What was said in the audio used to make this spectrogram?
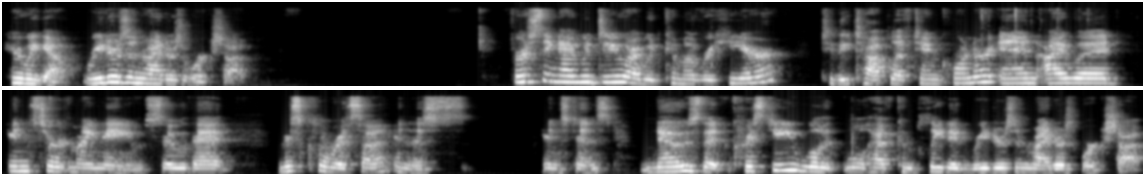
Here we go. Readers and Writers Workshop. First thing I would do, I would come over here to the top left-hand corner and I would insert my name so that Miss Clarissa in this instance knows that Kristi will, will have completed Readers and Writers Workshop.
